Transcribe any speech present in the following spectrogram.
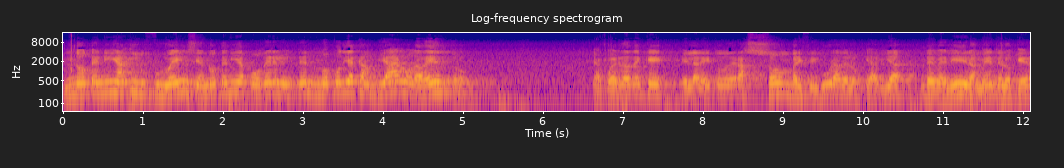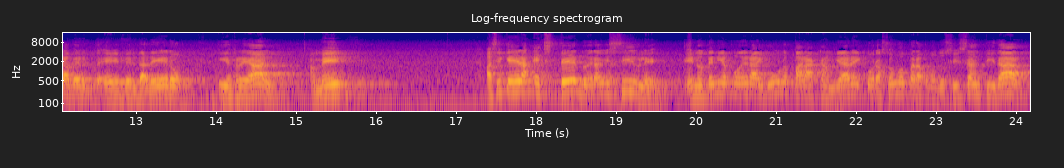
No tenía influencia, no tenía poder en lo interno, no podía cambiarlo de adentro. Y acuérdate que en la ley todo era sombra y figura de lo que había de venir, amén, de lo que era eh, verdadero y real, amén. Así que era externo, era visible, y no tenía poder alguno para cambiar el corazón o para producir santidad.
